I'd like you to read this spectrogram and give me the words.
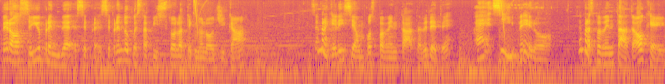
Però se io prende, se, pre se prendo questa pistola tecnologica, sembra che lei sia un po' spaventata, vedete? Eh, sì, vero. Sembra spaventata, ok.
